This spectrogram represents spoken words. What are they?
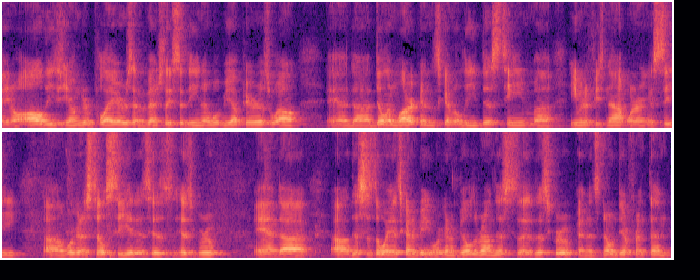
you know all these younger players, and eventually Zadina will be up here as well. And uh, Dylan Larkin's going to lead this team, uh, even if he's not wearing a C. Uh, we're going to still see it as his his group, and uh, uh, this is the way it's going to be. We're going to build around this uh, this group, and it's no different than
